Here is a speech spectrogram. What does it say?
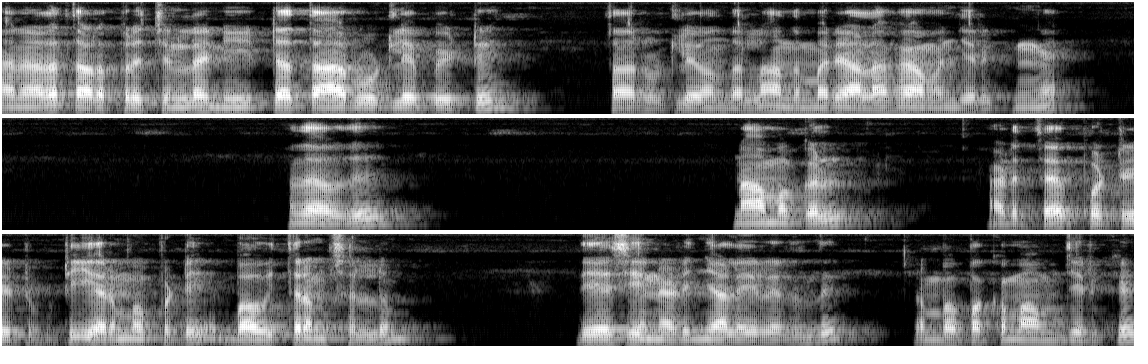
அதனால் தட பிரச்சனையில் நீட்டாக தார் ரோட்லேயே போயிட்டு தார் ரோட்லேயே வந்துடலாம். அந்த மாதிரி அழகாக அமைஞ்சிருக்குங்க. அதாவது நாமக்கல் அடுத்த பொற்றியட்டுப்பட்டி எருமப்பட்டி பவித்திரம் செல்லும் தேசிய நெடுஞ்சாலையிலிருந்து ரொம்ப பக்கமாக அமைஞ்சிருக்கு.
